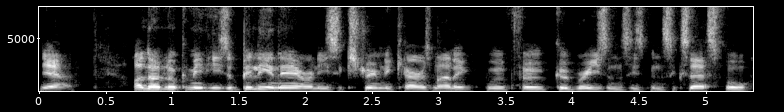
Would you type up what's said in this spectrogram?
Yeah, I know. Look, I mean, he's a billionaire and he's extremely charismatic for good reasons. He's been successful.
